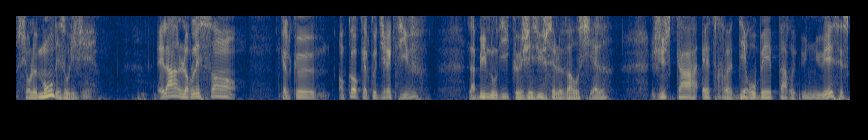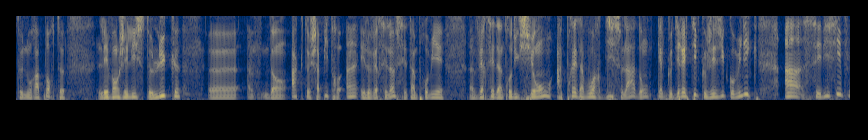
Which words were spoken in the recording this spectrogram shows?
Sur le mont des Oliviers. Et là, leur laissant encore quelques directives, la Bible nous dit que Jésus s'éleva au ciel jusqu'à être dérobé par une nuée. C'est ce que nous rapporte l'évangéliste Luc euh, dans Actes chapitre 1 et le verset 9. C'est un premier verset d'introduction. Après avoir dit cela, donc quelques directives que Jésus communique à ses disciples,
